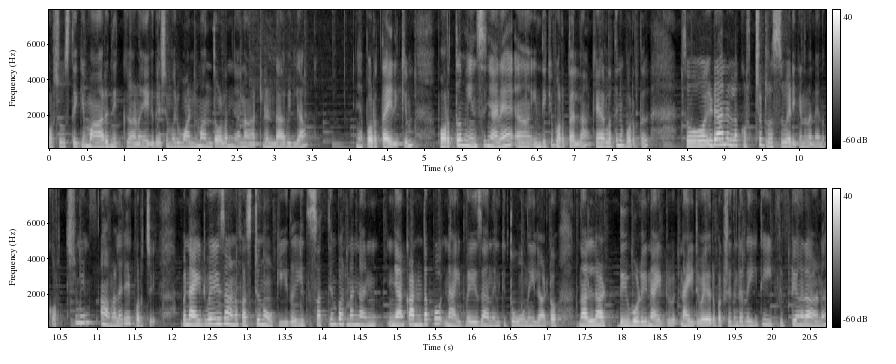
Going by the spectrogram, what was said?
കുറച്ച് ദിവസത്തേക്ക് മാറി നിൽക്കുകയാണ്. ഏകദേശം ഒരു വൺ മന്തോളം ഞാൻ നാട്ടിലുണ്ടാവില്ല. ഞാൻ പുറത്തായിരിക്കും. പുറത്ത് മീൻസ് ഞാൻ ഇന്ത്യയ്ക്ക് പുറത്തല്ല കേരളത്തിന് പുറത്ത്. സോ ഇടാനുള്ള കുറച്ച് ഡ്രസ്സ് മേടിക്കണമെന്നുണ്ടായിരുന്നു. കുറച്ച് മീൻസ് ആ വളരെ കുറച്ച്. അപ്പോൾ നൈറ്റ് വൈസ് ആണ് ഫസ്റ്റ് നോക്കിയത്. ഇത് സത്യം പറഞ്ഞാൽ ഞാൻ ഞാൻ കണ്ടപ്പോൾ നൈറ്റ് വൈസ് ആണെന്ന് എനിക്ക് തോന്നിയില്ല കേട്ടോ. നല്ല അടിപൊളി നൈറ്റ് നൈറ്റ് വെയർ പക്ഷേ ഇതിന്റെ റേറ്റ് എയ്റ്റ് ഫിഫ്റ്റി അങ്ങനെയാണ്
